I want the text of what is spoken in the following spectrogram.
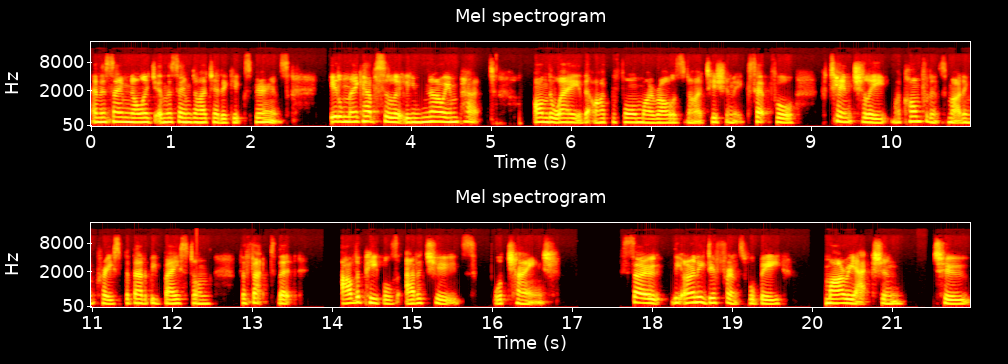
and the same knowledge and the same dietetic experience it'll make absolutely no impact on the way that I perform my role as a dietitian, except for potentially my confidence might increase, but that'll be based on the fact that other people's attitudes will change. So the only difference will be my reaction to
